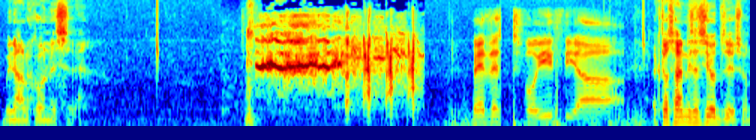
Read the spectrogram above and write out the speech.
Μην αγχώνεσαι. Παιδες, βοήθεια. Εκτός αν είσαι εσύ ο Jason.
